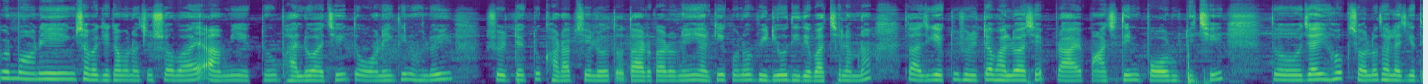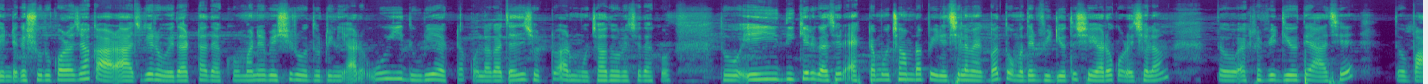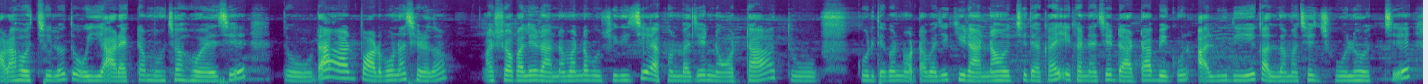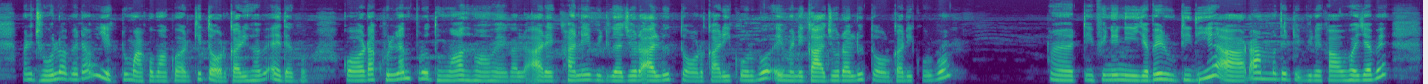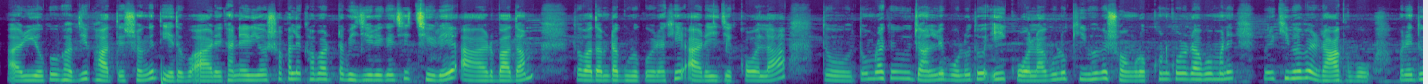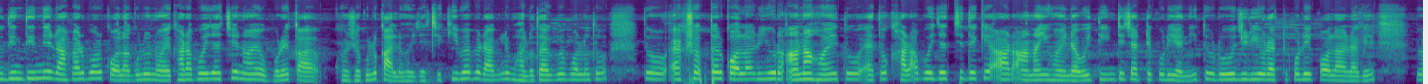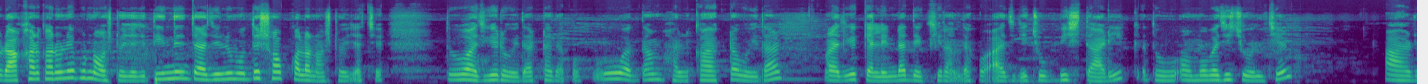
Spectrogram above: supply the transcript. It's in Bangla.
গুড মর্নিং সবাইকে কেমন আছো সবাই? আমি একটু ভালো আছি। তো অনেক দিন হলোই শরীরটা একটু খারাপ ছিল। তো তার কারণেই আর কি কোনো ভিডিও দিতে পারছিলাম না। তো আজকে একটু শরীরটা ভালো আছে। প্রায় পাঁচ দিন পর উঠেছি। তো যাই হোক, চলো তাহলে আজকে দিনটাকে শুরু করা যাক। আর আজকের ওয়েদারটা দেখো মানে বেশি রোদ ওঠেনি আর ওই দূরে একটা কলা গাছ আছে ছোট্ট, আর মোচা ধরেছে দেখো। তো এই দিকের গাছের একটা মোচা আমরা পেরেছিলাম একবার। তোমাদের ভিডিওতে শেয়ারও করেছিলাম। তো একটা ভিডিওতে আছে। তো পাড়া হচ্ছিল, তো ওই আর একটা মোচা হয়েছে, তো ওটা আর পারব না, ছেড়ে দাও। আর সকালে রান্না বান্না বসিয়ে দিচ্ছি, এখন বাজে নটা, তো করি এখন নটা বাজে, কি রান্না হচ্ছে দেখায় এখানে আছে ডাটা, বেগুন, আলু দিয়ে কালদা মাছের ঝোল হচ্ছে। মানে ঝোল হবে না, ওই একটু মাখো মাখো আর কি তরকারি হবে। এই দেখো, কড়াটা খুললাম, পুরো ধোঁয়া ধোঁয়া হয়ে গেল। আর এখানে বিট গাজর আলুর তরকারি করব, এই মানে গাজর আলুর তরকারি করব। টিফিনে নিয়ে যাবে রুটি দিয়ে আর আমাদের টিফিনে খাওয়া হয়ে যাবে। আর রিওকেও ভাবছি ভাতের সঙ্গে দিয়ে দেবো। আর এখানে রিওর সকালে খাবারটা ভিজিয়ে রেখেছি চিড়ে আর বাদাম। তো বাদামটা গুঁড়ো করে রাখি। আর এই যে কলা, তো তোমরা কেউ জানলে বলো তো, এই কলাগুলো কীভাবে সংরক্ষণ করে রাখব? মানে কীভাবে রাখব? মানে দুদিন, তিন দিন রাখার পর কলাগুলো নয় খারাপ হয়ে যাচ্ছে, নয় ওপরে কা, খোসাগুলো কালো হয়ে যাচ্ছে। কীভাবে রাখলে ভালো থাকবে বলো তো? তো এক সপ্তাহর কলা রিওর আনা হয়, তো এত খারাপ হয়ে যাচ্ছে দেখে আর আনাই হয় না। ওই তিনটে, চারটে করে আনি তো রোজ রিওর একটা করে কলা লাগে। তো রাখার কারণে পুরো নষ্ট হয়ে যাচ্ছে। তিন দিন, চার দিনের মধ্যে সব কলা নষ্ট হয়ে যাচ্ছে। তো আজকের ওয়েদারটা দেখো, পুরো একদম হালকা একটা ওয়েদার আর আজকে ক্যালেন্ডার দেখছিলাম, দেখো আজকে চব্বিশ তারিখ, তো অম্বুবাচী চলছে। আর,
